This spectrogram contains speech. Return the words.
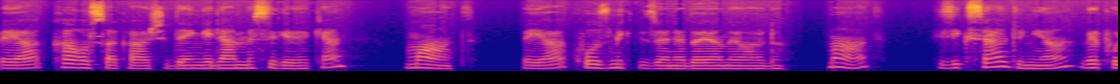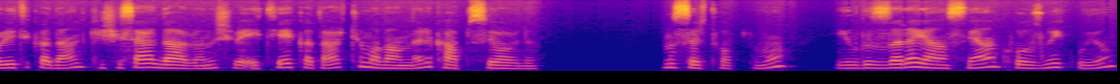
veya kaosa karşı dengelenmesi gereken Maat veya kozmik düzene dayanıyordu. Maat, fiziksel dünya ve politikadan kişisel davranış ve etiğe kadar tüm alanları kapsıyordu. Mısır toplumu, yıldızlara yansıyan kozmik uyum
